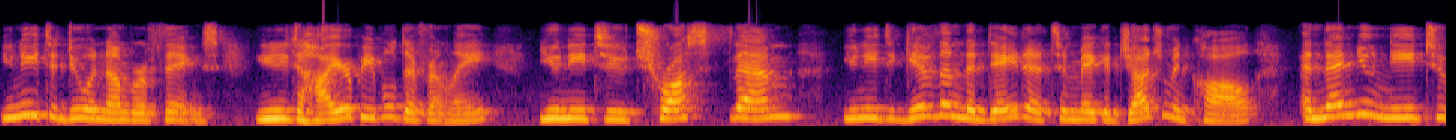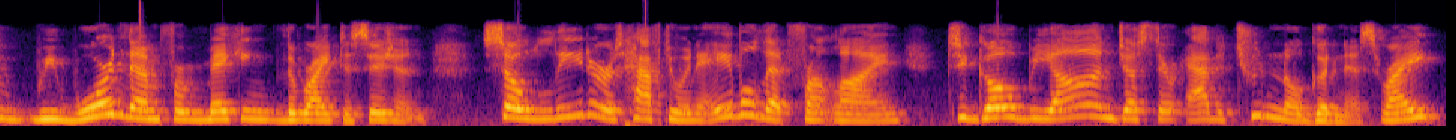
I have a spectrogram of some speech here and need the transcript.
you need to do a number of things. You need to hire people differently. You need to trust them. You need to give them the data to make a judgment call. And then you need to reward them for making the right decision. So leaders have to enable that front line to go beyond just their attitudinal goodness, right?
